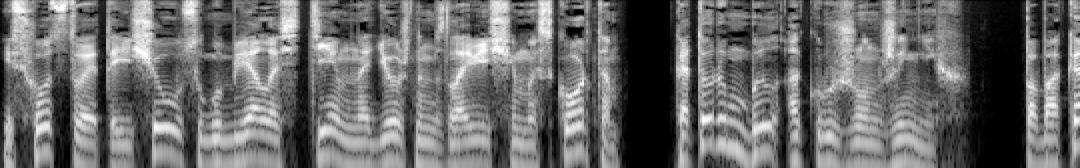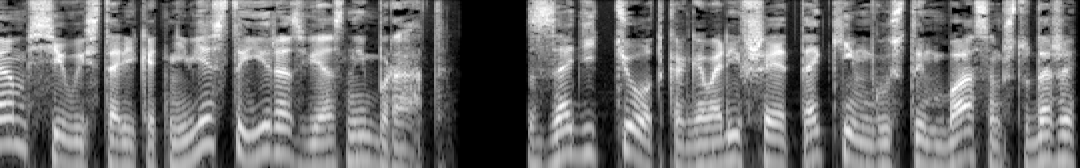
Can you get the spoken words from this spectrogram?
И это еще усугублялось тем надежным зловещим эскортом, которым был окружен жених. По бокам сивый старик от невесты и развязный брат. Сзади тетка, говорившая таким густым басом, что даже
